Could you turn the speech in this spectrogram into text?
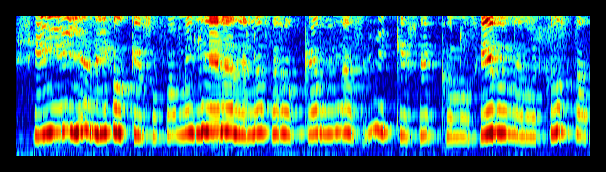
Sí, ella dijo que su familia era de Lázaro Cárdenas y que se conocieron en la costa.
